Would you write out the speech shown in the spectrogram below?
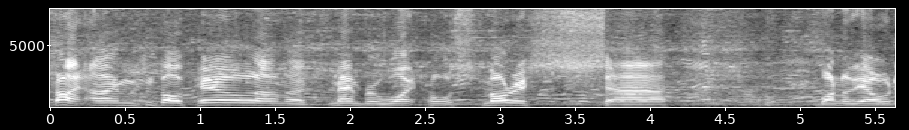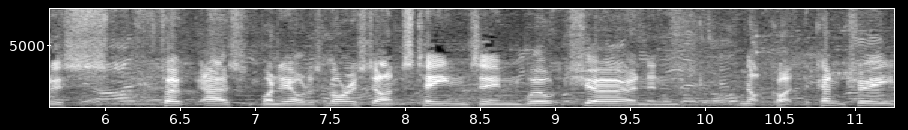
Right, I'm Bob Hill. I'm a member of White Horse Morris, uh, one of the oldest folk, uh, one of the oldest Morris dance teams in Wiltshire and in not quite the country.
